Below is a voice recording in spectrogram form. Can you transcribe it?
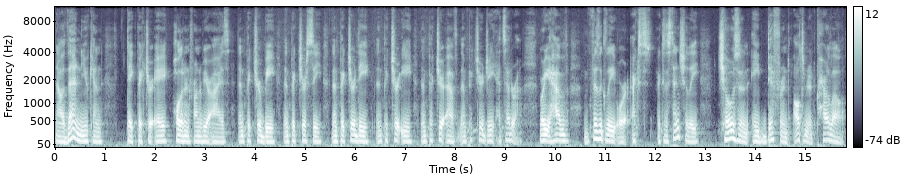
Now then you can take picture A, hold it in front of your eyes, then picture B, then picture C, then picture D, then picture E, then picture F, then picture G, etc. Where you have physically or ex existentially chosen a different alternate parallel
